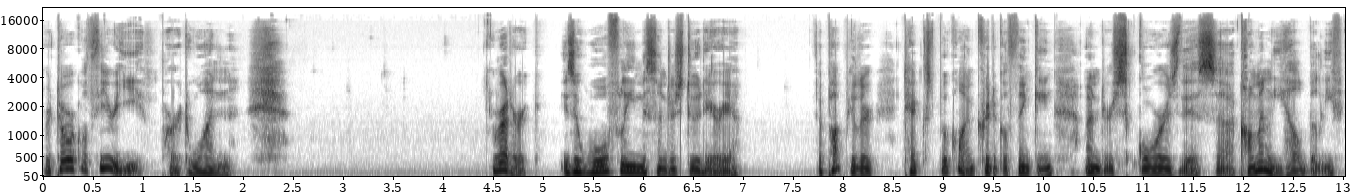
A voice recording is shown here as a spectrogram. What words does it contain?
Rhetorical Theory, Part 1. Rhetoric is a woefully misunderstood area. A popular textbook on critical thinking underscores this uh, commonly held belief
